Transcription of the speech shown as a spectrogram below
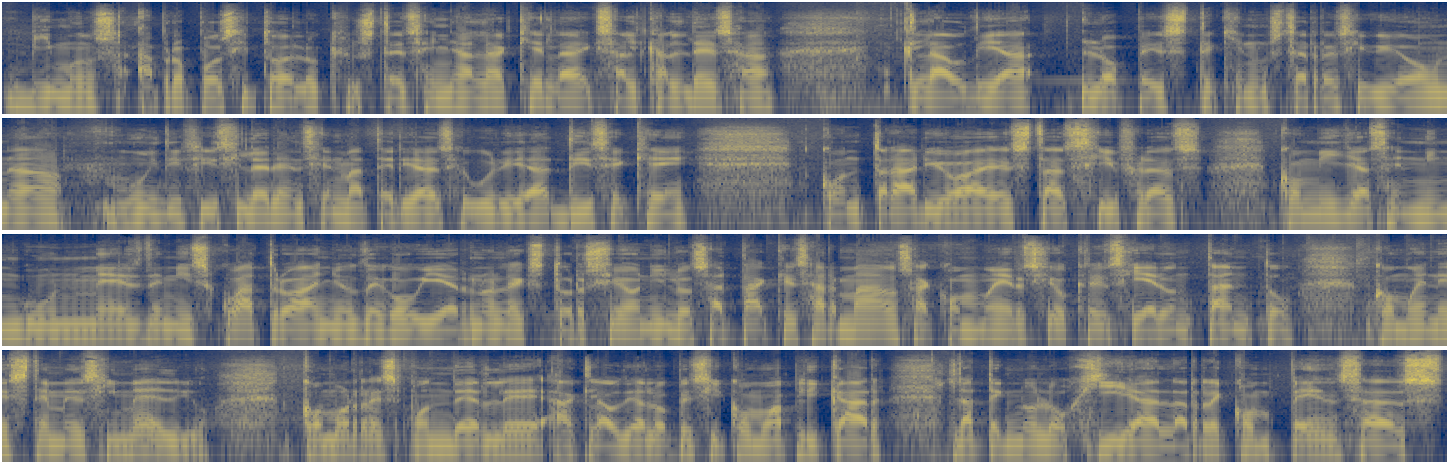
vimos a propósito de lo que usted señala que la exalcaldesa Claudia López, de quien usted recibió una muy difícil herencia en materia de seguridad, dice que, contrario a estas cifras, comillas, en ningún mes de mis cuatro años de gobierno la extorsión y los ataques armados a comercio crecieron tanto como en este mes y medio. ¿Cómo responderle a Claudia López y cómo aplicar la tecnología, las recompensas,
